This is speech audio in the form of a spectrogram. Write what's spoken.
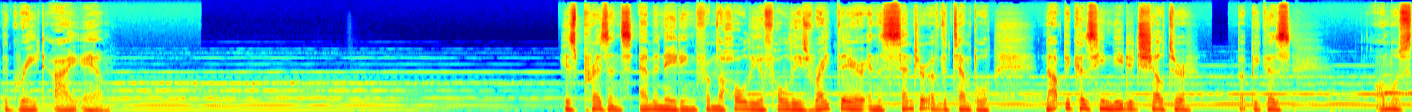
the great I am. His presence emanating from the Holy of Holies right there in the center of the temple, not because he needed shelter, but because, almost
